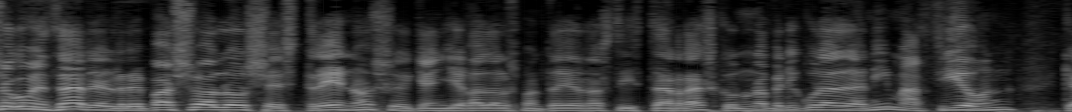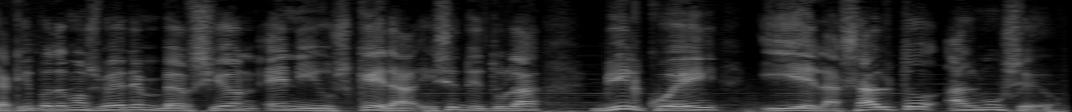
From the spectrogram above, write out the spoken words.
Vamos a comenzar el repaso a los estrenos que han llegado a las pantallas gastistarras con una película de animación que aquí podemos ver en versión en euskera y se titula Bill Quay y el asalto al museo.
